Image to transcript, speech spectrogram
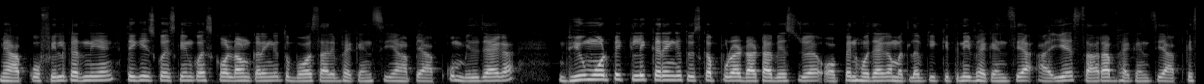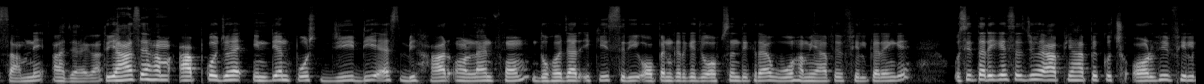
में आपको फिल करनी है। देखिए, इसको स्क्रीन को स्क्रॉल डाउन करेंगे तो बहुत सारे वैकेंसी यहाँ पर आपको मिल जाएगा। व्यू मोड पे क्लिक करेंगे तो इसका पूरा डाटाबेस जो है ओपन हो जाएगा। मतलब कि कितनी वैकेंसियाँ आई है, सारा वैकेंसी आपके सामने आ जाएगा। तो यहाँ से हम आपको जो है Indian post G D S Bihar online form 2021 reopen करके जो ऑप्शन दिख रहा है, वो हम यहाँ पे फिल करेंगे। उसी तरीके से जो है आप यहाँ पे कुछ और भी फिल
